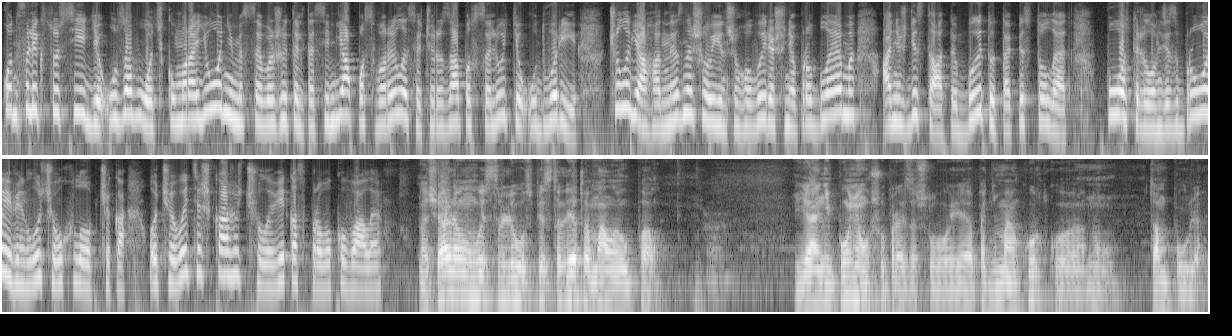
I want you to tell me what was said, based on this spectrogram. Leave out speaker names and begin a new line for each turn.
Конфлікт сусідів у Заводському районі. Місцевий житель та сім'я посварилися через запис салютів у дворі. Чолов'яга не знайшов іншого вирішення проблеми, аніж дістати биту та пістолет. Пострілом зі зброї він влучив у хлопчика. Очевидці ж кажуть, чоловіка спровокували.
Вначале он выстрелил с пистолета, малый упал. Я не понял, что произошло. Я поднимаю куртку, ну, там пуля.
